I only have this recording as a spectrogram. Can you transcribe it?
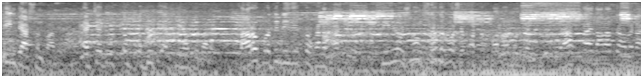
তিনটে আসন পাবে। এর চাইতে উত্তম পদ্ধতি আর কি হতে পারে? তারও প্রতিনিধিত্ব ওখানে থাকবে। তিনিও সংসদে বসে কথা কথা বলবেন, রাস্তায় দাঁড়াতে হবে না।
